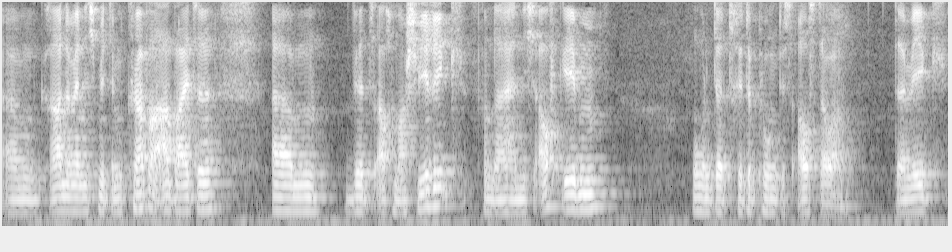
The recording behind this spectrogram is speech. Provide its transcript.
Ähm, gerade wenn ich mit dem Körper arbeite, ähm, wird es auch mal schwierig, von daher nicht aufgeben und der dritte Punkt ist Ausdauer. Der Weg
